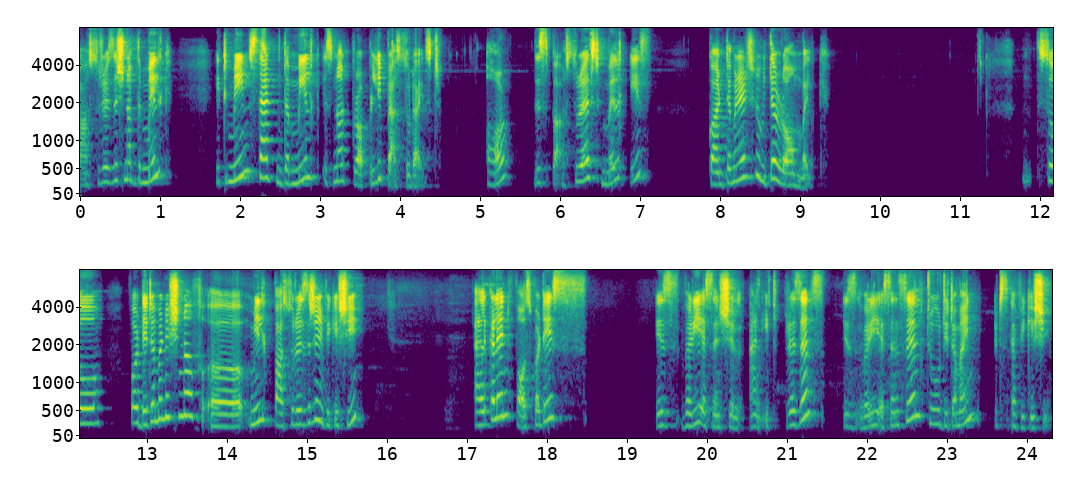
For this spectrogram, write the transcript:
pasteurization of the milk, it means that the milk is not properly pasteurized or this pasteurized milk is contaminated with the raw milk. So for determination of uh, milk pasteurization efficacy, alkaline phosphatase is very essential and it presence is very essential to determine its efficacy.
